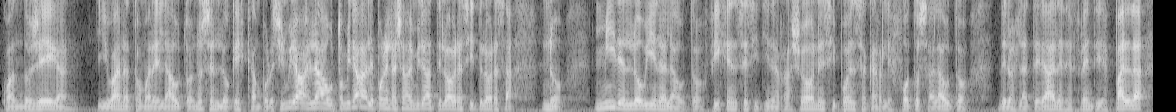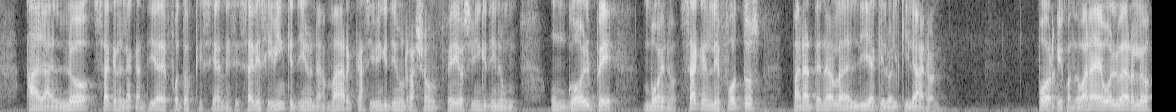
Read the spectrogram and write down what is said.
cuando llegan y van a tomar el auto, no se enloquezcan por decir, mira el auto, mira le pones la llave, mira te lo abres así, te lo abras así. No, mírenlo bien al auto, fíjense si tiene rayones, si pueden sacarle fotos al auto de los laterales, de frente y de espalda, háganlo, sáquenle la cantidad de fotos que sean necesarias. Si bien que tiene una marca, si bien que tiene un rayón feo, si bien que tiene un, un golpe, bueno, sáquenle fotos para tenerla del día que lo alquilaron. Porque cuando van a devolverlo,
